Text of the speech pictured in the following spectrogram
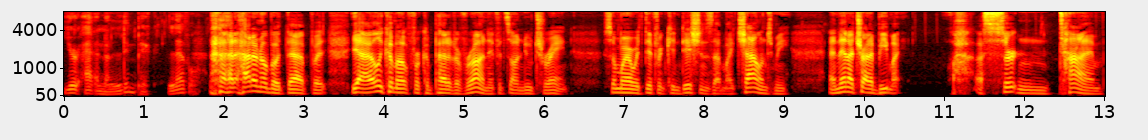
you're at an Olympic level. I don't know about that, but yeah, I only come out for competitive run if it's on new terrain, somewhere with different conditions that might challenge me, and then I try to beat my a certain time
